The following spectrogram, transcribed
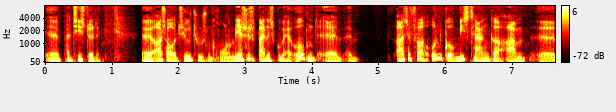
øh, partistøtte, øh, også over 20.000 kroner. Men jeg synes bare, det skulle være åbent, øh, øh, også for at undgå mistanker om øh,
